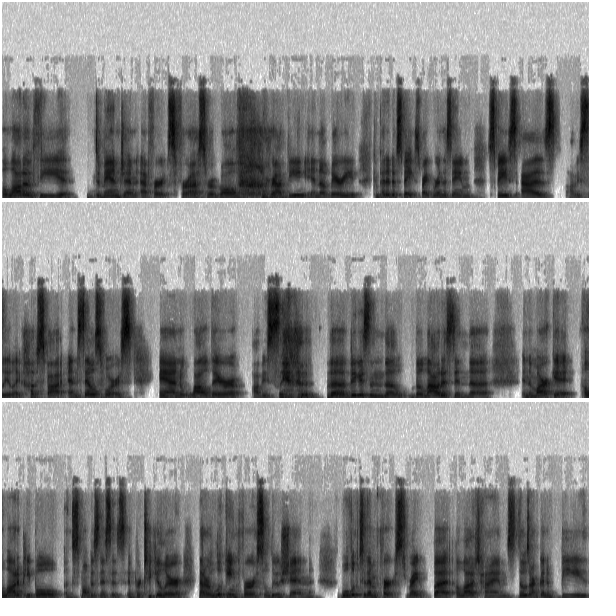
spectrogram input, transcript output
a lot of the demand gen efforts for us revolve around being in a very competitive space, right? We're in the same space as obviously like HubSpot and Salesforce. And while they're obviously the, the biggest and the, the loudest in the in the market, a lot of people and small businesses in particular that are looking for a solution will look to them first, right? But a lot of times those aren't going to be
